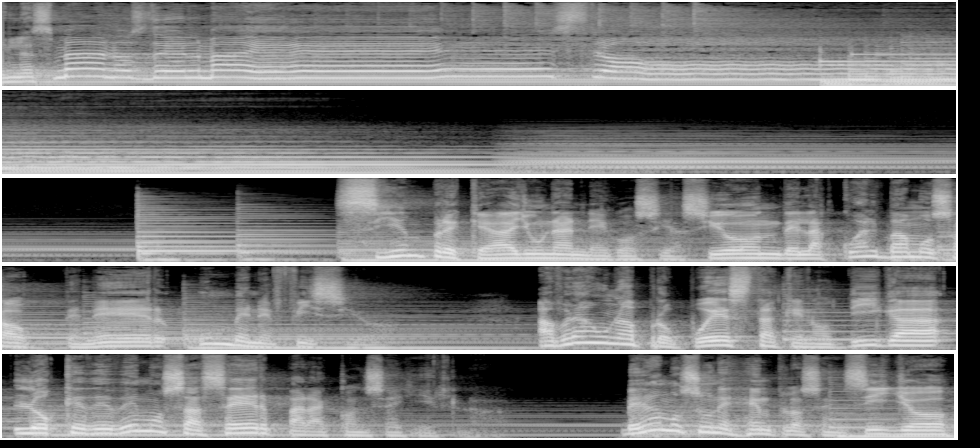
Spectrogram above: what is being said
en las manos del Maestro. Siempre que hay una negociación de la cual vamos a obtener un beneficio, habrá una propuesta que nos diga lo que debemos hacer para conseguirlo. Veamos un ejemplo sencillo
